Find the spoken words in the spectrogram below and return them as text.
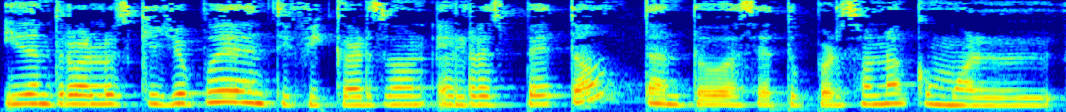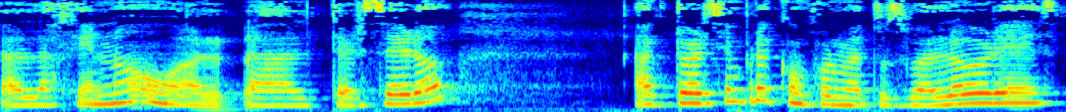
Y dentro de los que yo puedo identificar son el respeto, tanto hacia tu persona como al, ajeno o al, al tercero, actuar siempre conforme a tus valores,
